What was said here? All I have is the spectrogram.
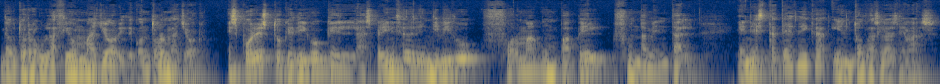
de autorregulación mayor y de control mayor. Es por esto que digo que la experiencia del individuo forma un papel fundamental en esta técnica y en todas las demás.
